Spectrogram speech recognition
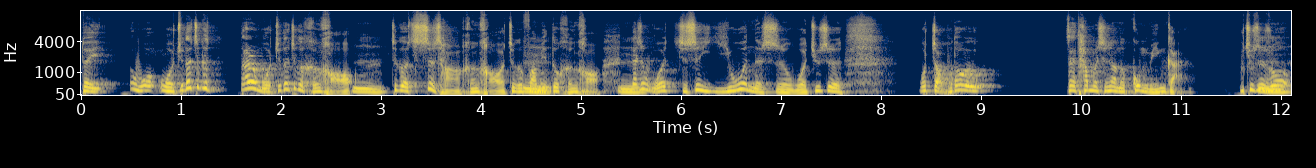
对我我觉得这个当当然我觉得这个很好，嗯。这个市场很好，这个方面都很好。但是我只是疑问的是，我就是我找不到在他们身上的共鸣感。就是说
